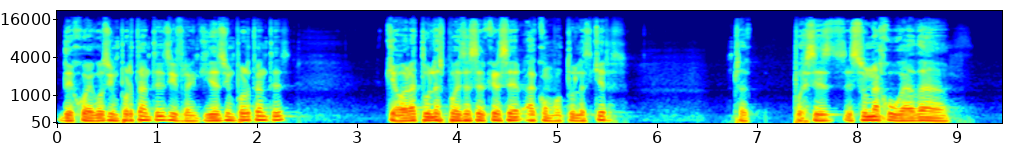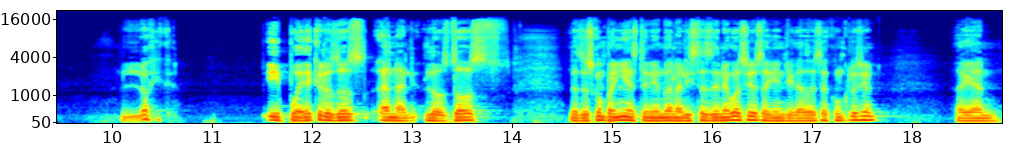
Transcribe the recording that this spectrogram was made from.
de juegos importantes y franquicias importantes que ahora tú las puedes hacer crecer a como tú las quieras. O sea, pues es, es una jugada lógica. Y puede que los dos, los dos, las dos compañías teniendo analistas de negocios hayan llegado a esa conclusión, hayan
